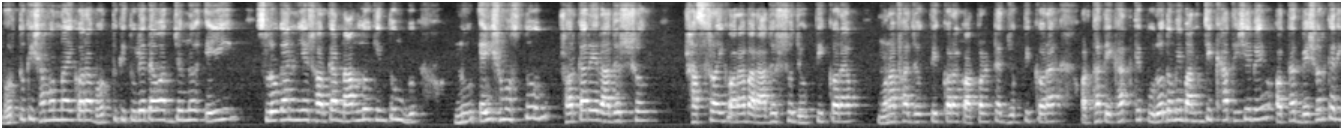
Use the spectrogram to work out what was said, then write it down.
ভর্তুকি সমন্বয় করা, ভর্তুকি তুলে দেওয়ার জন্য এই স্লোগান নিয়ে সরকার নামলো কিন্তু এই সমস্ত সরকারের রাজস্ব সাশ্রয় করা বা রাজস্ব যৌক্তিক করা, মুনাফা যৌক্তিক করা কর্পোরেটার যৌক্তিক করা, অর্থাৎ এ খাতকে পুরোদমে বাণিজ্যিক খাত হিসেবে, অর্থাৎ বেসরকারি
